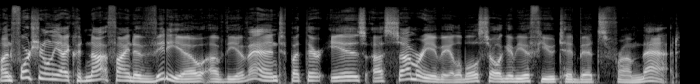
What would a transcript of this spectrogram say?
Unfortunately, I could not find a video of the event, but there is a summary available, so I'll give you a few tidbits from that.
